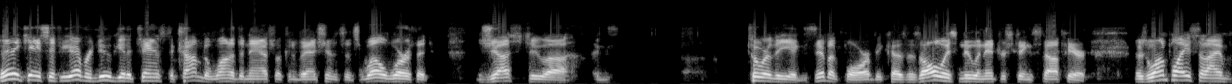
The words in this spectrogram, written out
In any case, if you ever do get a chance to come to one of the national conventions, it's well worth it just to uh, tour the exhibit floor because there's always new and interesting stuff here. There's one place that I'm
